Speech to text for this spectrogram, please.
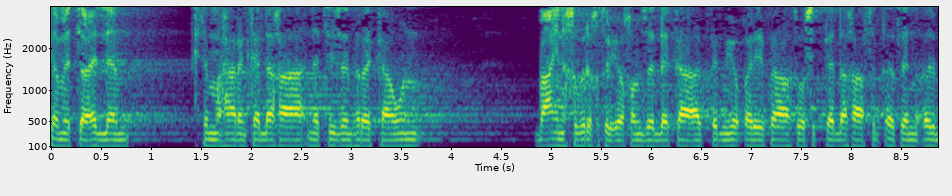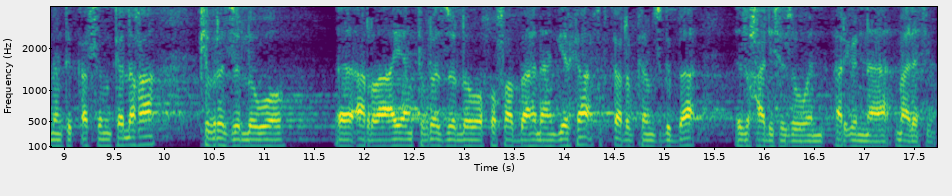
ከም እትዕለም ክትመሃር ከለኻ ነቲ ዘምህረካ ውን ብዓይኒ ክብሪ ክትሪኦ ከም ዘለካ ኣብ ቅድሚኡ ቀሪብካ ክትወስድ ከለኻ ፍልጠትን ዕልምን ክትቀስም ከለኻ ክብረት ዘለዎ ኣረኣያን ክብረት ዘለዎ ኮፋ ባህላን ጌርካ ክትቀርብ ከም ዝግባእ እዚ ሓዲስ እዚ እውን ኣርዩና ማለት እዩ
